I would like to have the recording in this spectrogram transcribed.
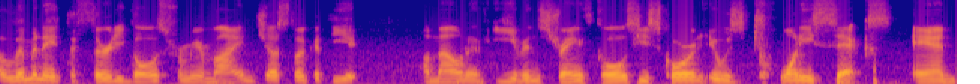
eliminate the 30 goals from your mind. Just look at the amount of even strength goals he scored. It was 26, and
